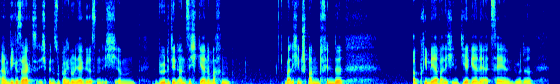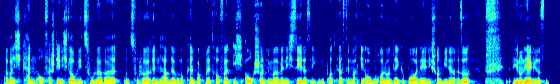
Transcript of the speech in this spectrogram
Ähm, wie gesagt, ich bin super hin und her gerissen. Ich ähm, würde den an sich gerne machen, weil ich ihn spannend finde. Aber primär, weil ich ihn dir gerne erzählen würde aber ich kann auch verstehen, ich glaube, die Zuhörer und Zuhörerinnen haben da überhaupt keinen Bock mehr drauf, weil ich auch schon immer, wenn ich sehe, dass irgendein Podcast den macht, die Augenrolle und denke, boah, nee, nicht schon wieder. Also hin und her gerissen.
